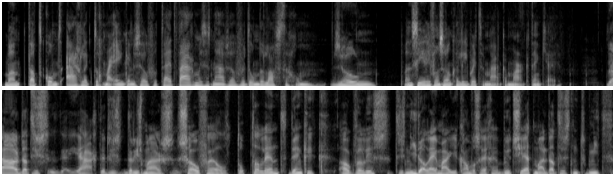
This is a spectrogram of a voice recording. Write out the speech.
want dat komt eigenlijk toch maar één keer in de zoveel tijd. Waarom is het nou zo verdomde lastig om zo'n een serie van zo'n kaliber te maken, Mark, denk jij? Nou, dat is, ja, er is, er is maar zoveel toptalent, denk ik ook wel eens. Het is niet alleen maar, je kan wel zeggen budget, maar dat is natuurlijk niet,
